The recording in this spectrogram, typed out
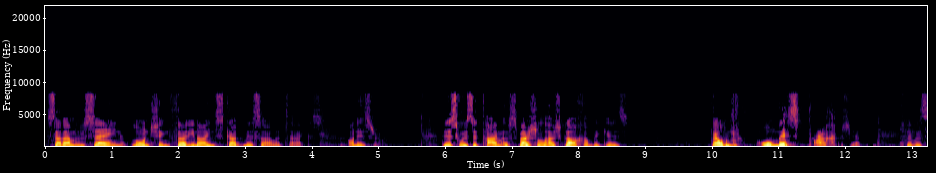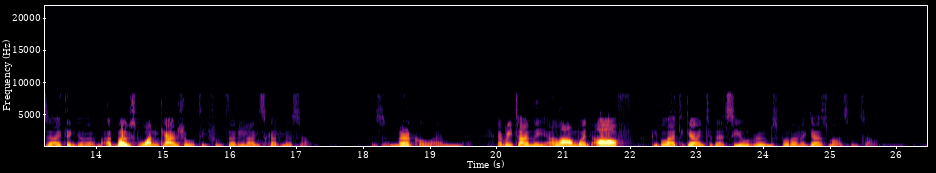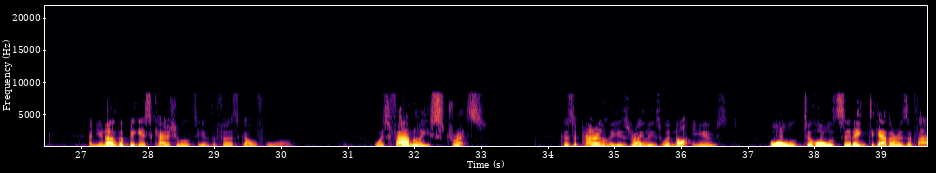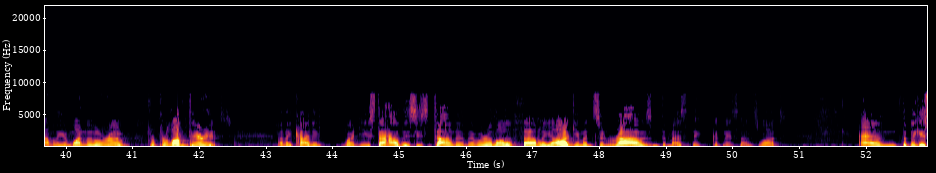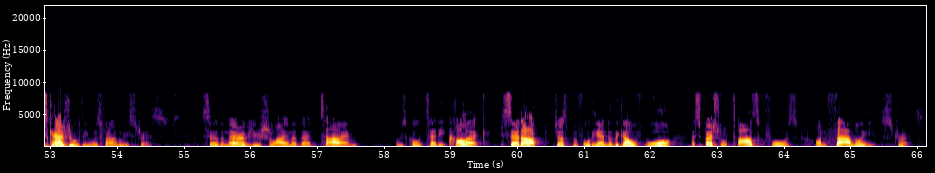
Saddam Hussein launching 39 Scud missile attacks on Israel. This was a time of special hashgacha because they all, all missed Baruch Hashem. There was, I think, uh, at most one casualty from 39 Scud missiles. This is a miracle, and every time the alarm went off, people had to go into their sealed rooms, put on a gas mask, and so on. And you know the biggest casualty of the first Gulf War was family stress. Because apparently Israelis were not used all to all sitting together as a family in one little room for prolonged periods. And they kind of weren't used to how this is done, and there were a lot of family arguments and rows and domestic goodness knows what. And the biggest casualty was family stress. So the mayor of Yerushalayim at that time, who was called Teddy Kollek, set up just before the end of the Gulf War a special task force on family stress.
